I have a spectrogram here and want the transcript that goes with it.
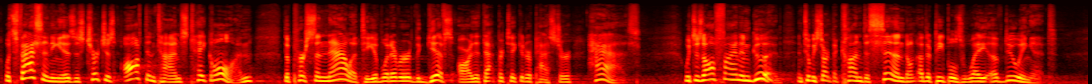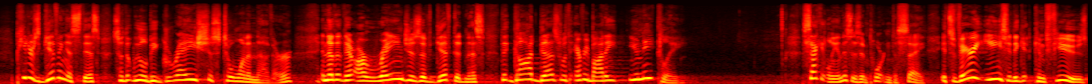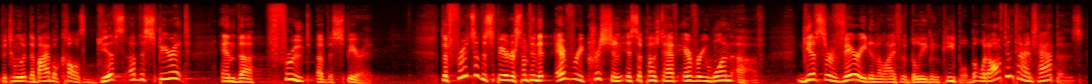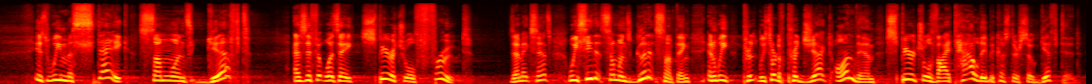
What's fascinating is, is churches oftentimes take on the personality of whatever the gifts are that that particular pastor has, which is all fine and good until we start to condescend on other people's way of doing it. Peter's giving us this so that we will be gracious to one another and know that there are ranges of giftedness that God does with everybody uniquely. Secondly, and this is important to say, it's very easy to get confused between what the Bible calls gifts of the Spirit and the fruit of the Spirit. The fruits of the Spirit are something that every Christian is supposed to have every one of. Gifts are varied in the life of believing people, but what oftentimes happens is we mistake someone's gift as if it was a spiritual fruit. Does that make sense? We see that someone's good at something and we, we sort of project on them spiritual vitality because they're so gifted.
